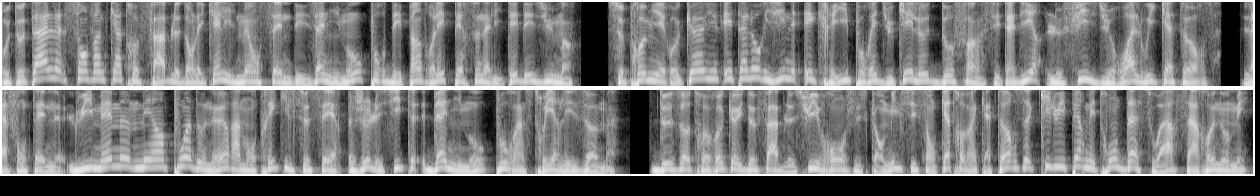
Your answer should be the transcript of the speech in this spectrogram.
Au total, 124 fables dans lesquelles il met en scène des animaux pour dépeindre les personnalités des humains. Ce premier recueil est à l'origine écrit pour éduquer le dauphin, c'est-à-dire le fils du roi Louis XIV. La Fontaine lui-même met un point d'honneur à montrer qu'il se sert, je le cite, d'animaux pour instruire les hommes. Deux autres recueils de fables suivront jusqu'en 1694 qui lui permettront d'asseoir sa renommée.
